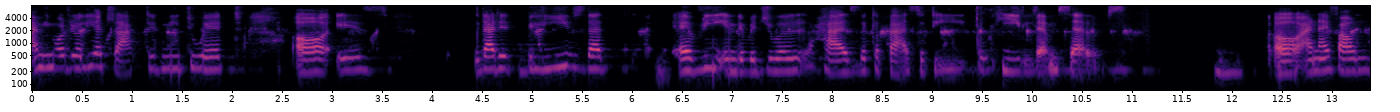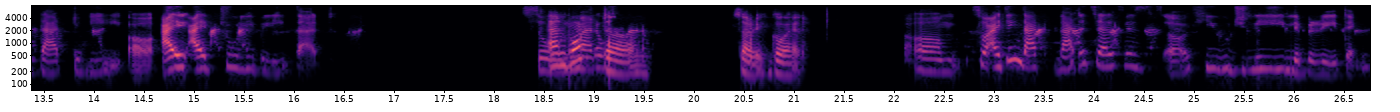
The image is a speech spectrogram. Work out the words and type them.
I mean, what really attracted me to it uh, is that it believes that every individual has the capacity to heal themselves. Uh, and I found that to be, uh, I, I truly believe that. So, and no what, what sorry, go ahead. Um, so I think that that itself is uh, hugely liberating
